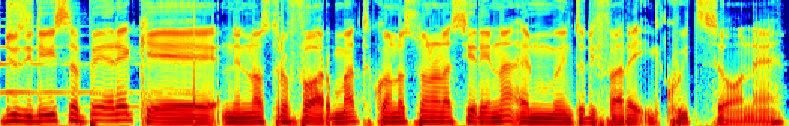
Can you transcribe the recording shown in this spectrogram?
Giusy, devi sapere che nel nostro format, quando suona la sirena, è il momento di fare il quizzone.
